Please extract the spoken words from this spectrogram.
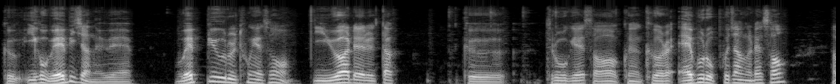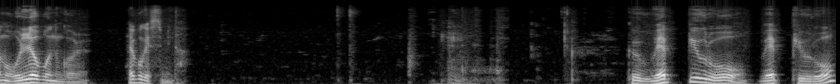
그 이거 웹이잖아요. 웹. 웹뷰를 통해서 이 URL을 딱 그 들어오게 해서 그냥 그걸 앱으로 포장을 해서 한번 올려보는 걸 해보겠습니다. 그 웹뷰로 웹뷰로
